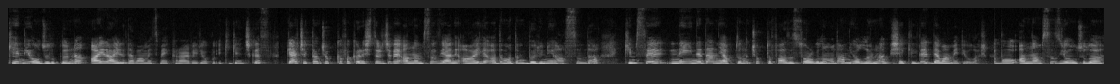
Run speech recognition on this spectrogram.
kendi yolculuklarına ayrı ayrı devam etmeye karar veriyor bu iki genç kız. Gerçekten çok kafa karıştırıcı ve anlamsız. Yani aile adım adım bölünüyor aslında. Kimse neyi neden yaptığını çok da fazla sorgulamadan yollarına bir şekilde devam ediyorlar. Bu anlamsız yolculuğa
